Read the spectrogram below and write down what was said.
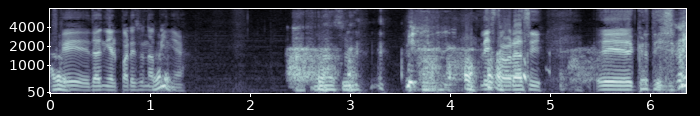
Es que Daniel parece una Dale. piña. Ah, sí. Listo, ahora sí. Eh, continúa.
